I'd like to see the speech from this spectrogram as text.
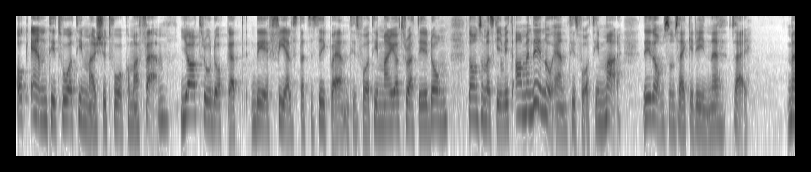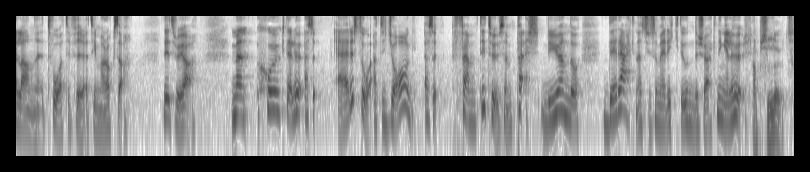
Och en till två timmar 22,5. Jag tror dock att det är fel statistik på en till två timmar. Jag tror att det är de, de som har skrivit ja ah, men det är nog en till två timmar. Det är de som säkert är inne så här, mellan två till fyra timmar också. Det tror jag. Men sjukt, eller hur? Alltså, är det så att jag, alltså 50 000 pers, det är ju ändå, det räknas ju som en riktig undersökning, eller hur? Absolut.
